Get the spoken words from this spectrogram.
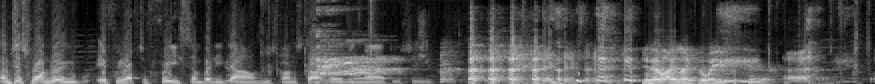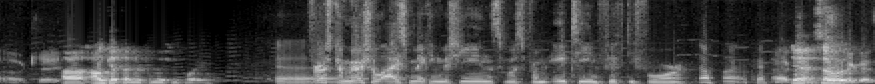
I'm just wondering if we have to freeze somebody down who's going to start raving mad. You see. you know, I like the way you prepare. Uh, okay. Uh, I'll get that information for you. Uh, First commercial ice making machines was from 1854. Oh, right, okay. okay. Yeah, so very good.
